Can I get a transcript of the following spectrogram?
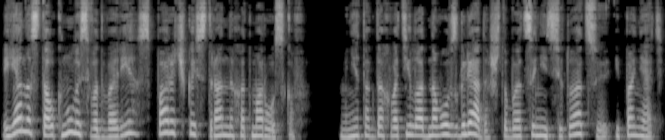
Яна столкнулась во дворе с парочкой странных отморозков. Мне тогда хватило одного взгляда, чтобы оценить ситуацию и понять,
